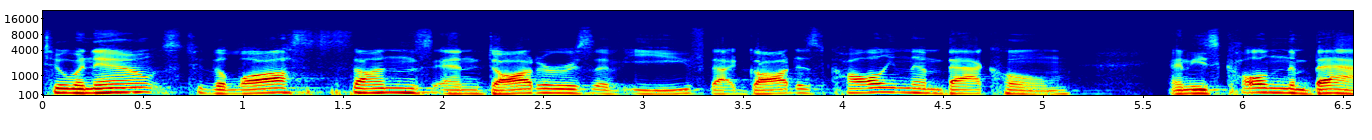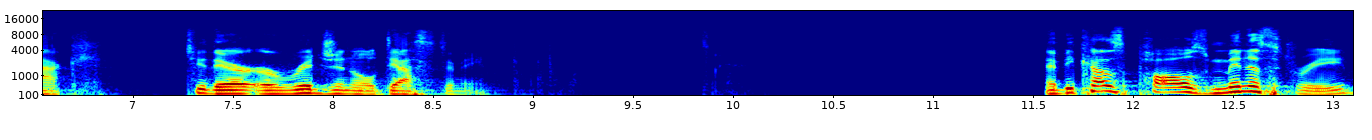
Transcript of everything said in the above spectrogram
to announce to the lost sons and daughters of Eve that God is calling them back home and he's calling them back to their original destiny. And because Paul's ministry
